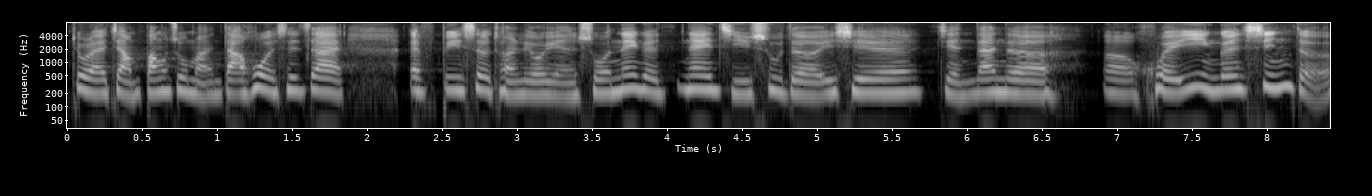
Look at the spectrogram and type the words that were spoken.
对我来讲帮助蛮大，或者是在 FB 社团留言说那个那一集数的一些简单的呃回应跟心得。”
